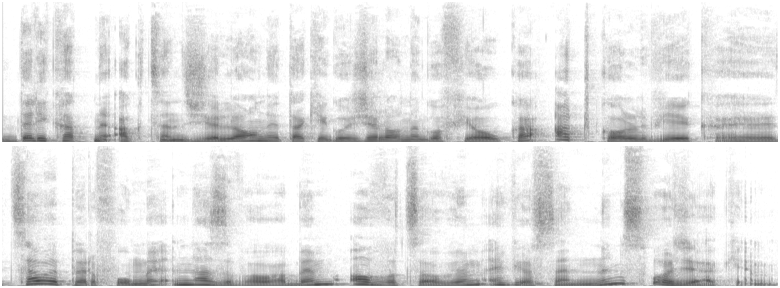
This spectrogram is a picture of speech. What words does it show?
delikatny akcent zielony, takiego zielonego fiołka, aczkolwiek y, całe perfumy nazwałabym owocowym wiosennym słodziakiem.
